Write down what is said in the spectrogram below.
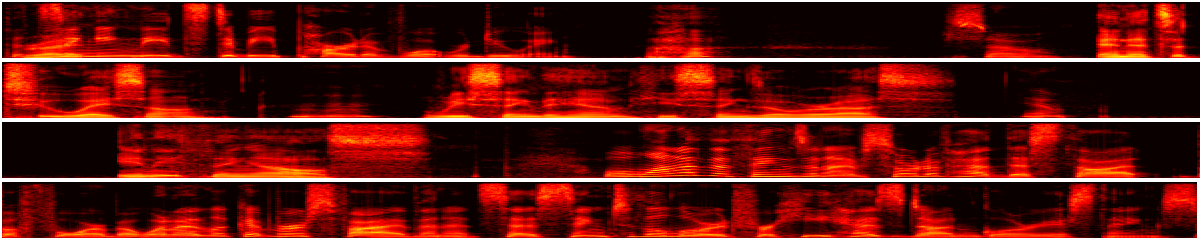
That Right. singing needs to be part of what we're doing. Uh-huh. So, And it's a two-way song. Mm-hmm. We sing to him, he sings over us. yep. Anything else? Well, one of the things, and I've sort of had this thought before, but when I look at verse 5 and it says, Sing to the Lord, for he has done glorious things.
